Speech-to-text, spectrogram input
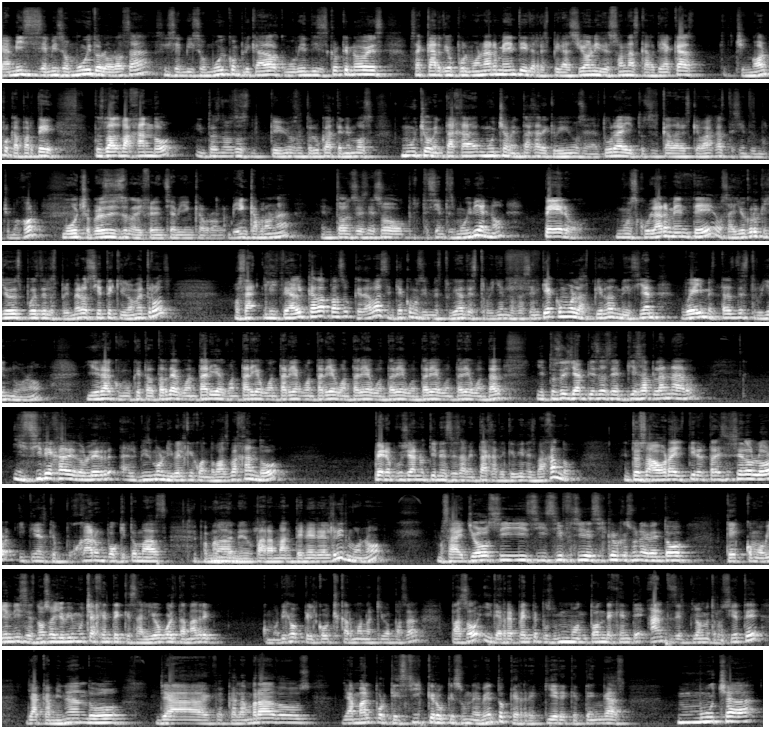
que a mí sí se me hizo muy dolorosa, sí se me hizo muy complicada, como bien dices, creo que no es, o sea, cardiopulmonarmente y de respiración y de zonas cardíacas, chingón, porque aparte, pues vas bajando, entonces nosotros que vivimos en Toluca tenemos mucho ventaja, mucha ventaja de que vivimos en altura y entonces cada vez que bajas te sientes mucho mejor, Mucho, pero eso sí es una diferencia bien cabrona. bien cabrona, entonces eso pues, te sientes muy bien, ¿no? Pero muscularmente, o sea, yo creo que yo después de los primeros 7 kilómetros, o sea, literal, cada paso que daba sentía como si me estuviera destruyendo. O sea, sentía como las piernas me decían, güey, me estás destruyendo, ¿no? Y era como que tratar de aguantar y aguantar y aguantar y aguantar y aguantar y aguantar y aguantar y aguantar y aguantar. Y entonces ya empiezas, empieza a planar. Y sí deja de doler al mismo nivel que cuando vas bajando. Pero pues ya no tienes esa ventaja de que vienes bajando. Entonces ahora ahí traes ese dolor y tienes que empujar un poquito más Sí, para ma- mantener. para mantener el ritmo, ¿no? O sea, yo sí, sí, sí, sí, sí creo que es un evento que, como bien dices, ¿no? Sea, yo vi mucha gente que salió vuelta madre, como dijo que el coach Carmona aquí iba a pasar, pasó y de repente, pues un montón de gente antes del kilómetro 7, ya caminando, ya acalambrados, ya mal, porque sí creo que es un evento que requiere que tengas mucha,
